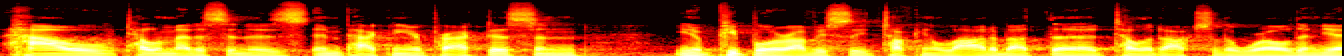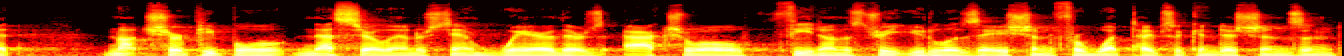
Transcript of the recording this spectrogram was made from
how telemedicine is impacting your practice? And you know, people are obviously talking a lot about the Teladocs of the world, and yet not sure people necessarily understand where there's actual feet on the street utilization for what types of conditions and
